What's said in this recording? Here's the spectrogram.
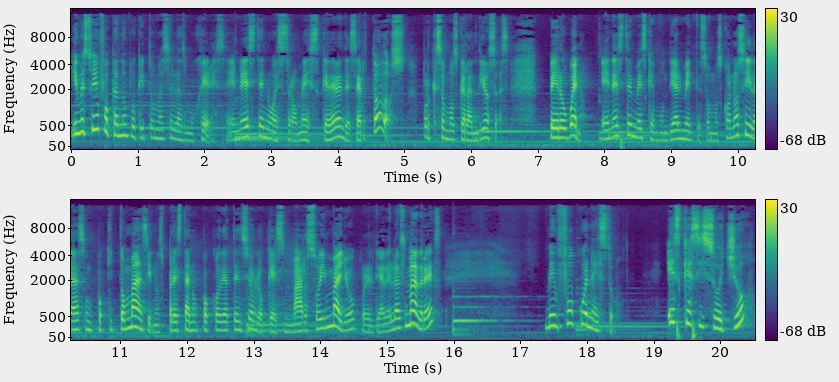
Y me estoy enfocando un poquito más en las mujeres, en este nuestro mes, que deben de ser todos, porque somos grandiosas. Pero bueno, en este mes que mundialmente somos conocidas, un poquito más y nos prestan un poco de atención lo que es marzo y mayo por el Día de las Madres, me enfoco en esto. ¿Es que así soy yo?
